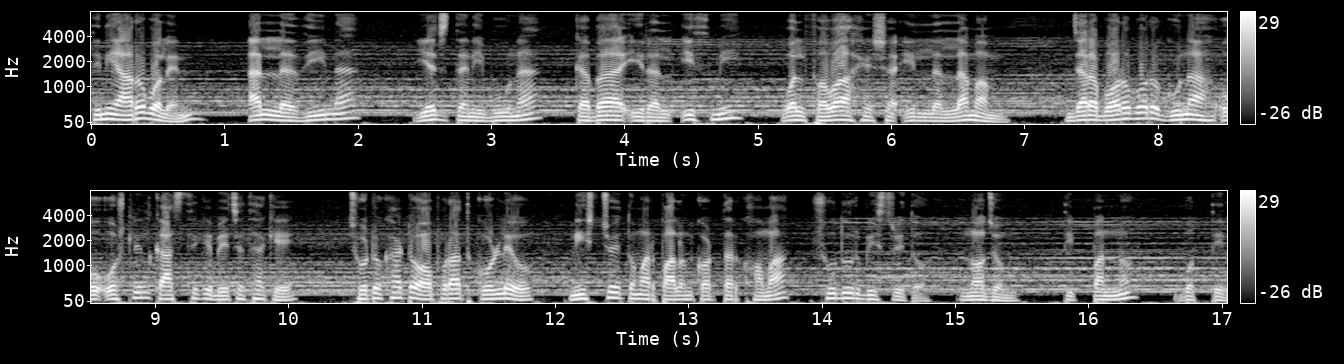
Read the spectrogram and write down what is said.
তিনি আরও বলেন আল্লাদিনা ইয়জতানিবুনা কাবা ইরাল ইসমি ওয়াল ফওয়াহেশা ইল্লাল্লামাম যারা বড় বড় গুনাহ ও অশ্লীল কাজ থেকে বেঁচে থাকে ছোটখাটো অপরাধ করলেও নিশ্চয় তোমার পালনকর্তার ক্ষমা সুদূর বিস্তৃত নজম তিপ্পান্ন বত্রিশ।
